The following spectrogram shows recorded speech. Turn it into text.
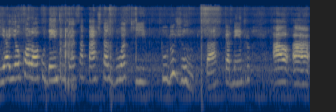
E aí, eu coloco dentro dessa pasta azul aqui, tudo junto, tá? Fica dentro a, a,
